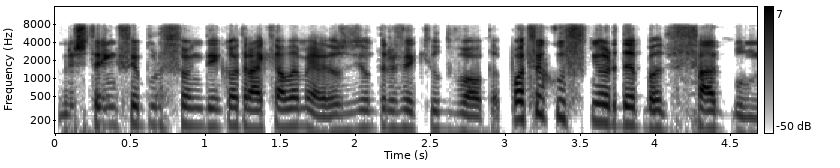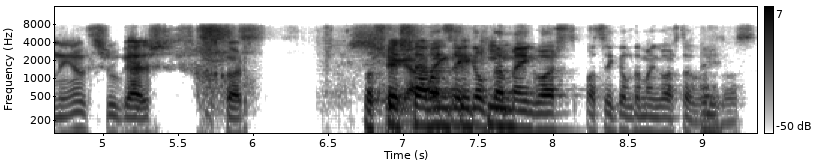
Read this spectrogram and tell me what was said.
Mas tenho sempre o sonho de encontrar aquela merda. Eles deviam trazer aquilo de volta. Pode ser que o senhor da Sá de Belenenses, o gajo se recorde. Vocês Chega. sabem pode que, que aqui... ele também gosta, pode ser que ele também gosta de doce.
